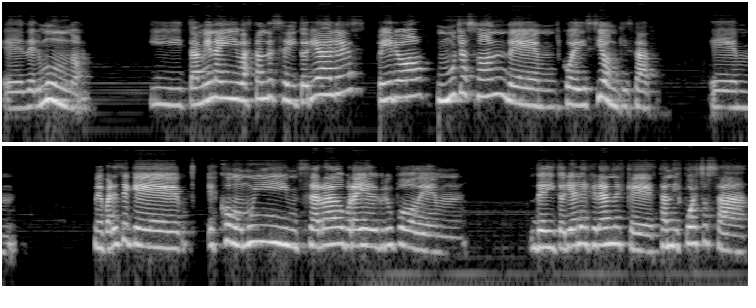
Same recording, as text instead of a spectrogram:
eh, del mundo. Y también hay bastantes editoriales, pero muchas son de mm, coedición quizás. Em, me parece que es como muy cerrado por ahí el grupo de, mm, de editoriales grandes que están dispuestos a,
